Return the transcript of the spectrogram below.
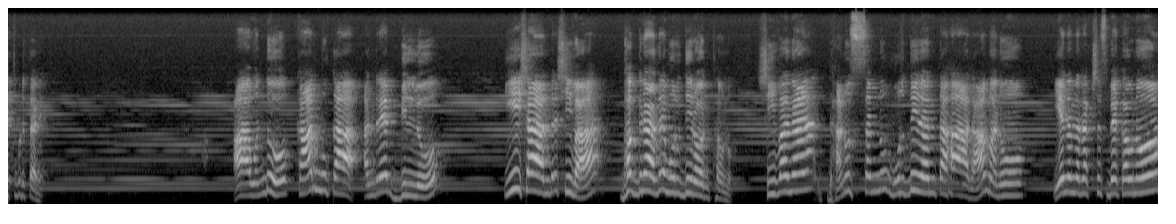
ಎತ್ಬಿಡ್ತಾನೆ ಆ ಒಂದು ಕಾರ್ಮುಕ ಅಂದ್ರೆ ಬಿಲ್ಲು, ಈಶಾ ಅಂದ್ರೆ ಶಿವ, ಭಗ್ನ ಅಂದ್ರೆ ಮುರಿದಿರುವಂಥವನು. ಶಿವನ ಧನುಸ್ಸನ್ನು ಮುರಿದಿದಂತಹ ರಾಮನು ಏನನ್ನ ರಕ್ಷಿಸ್ಬೇಕವನು?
